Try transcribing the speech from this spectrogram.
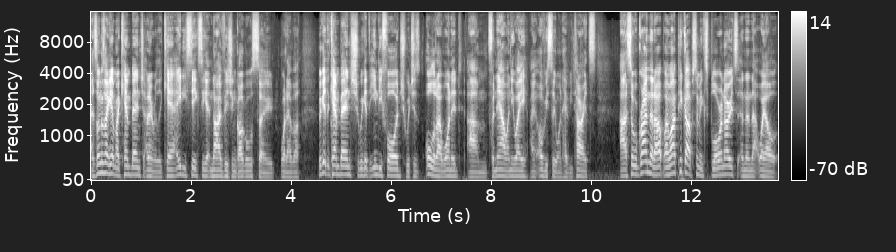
as long as I get my chem bench, I don't really care. 86, you get night vision goggles, so whatever. We get the chem bench, we get the Indie Forge, which is all that I wanted, um, for now anyway. I obviously want heavy turrets. Uh, so we'll grind that up. I might pick up some Explorer notes, and then that way I'll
